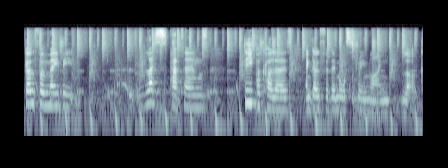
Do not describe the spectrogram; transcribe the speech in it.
go for maybe uh, less patterns, deeper colours and go for the more streamlined look.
